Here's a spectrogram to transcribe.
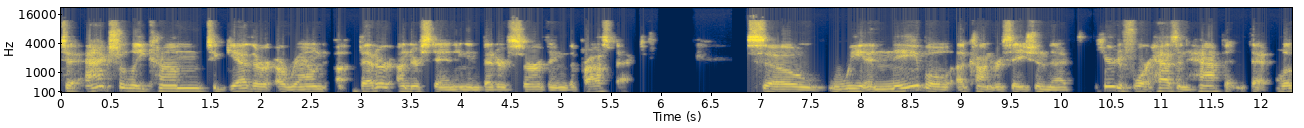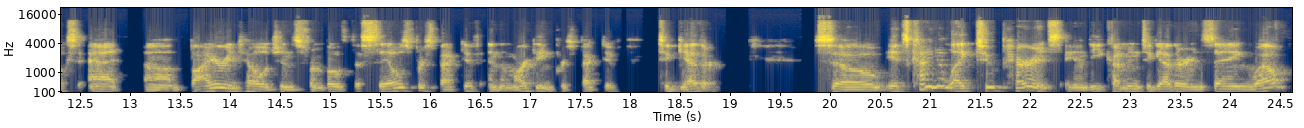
to actually come together around better understanding and better serving the prospect. So we enable a conversation that heretofore hasn't happened that looks at um, buyer intelligence from both the sales perspective and the marketing perspective together. So it's kind of like two parents, Andy, coming together and saying, well,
